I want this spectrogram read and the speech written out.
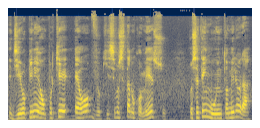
de opinião, porque é óbvio que se você está no começo, você tem muito a melhorar.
